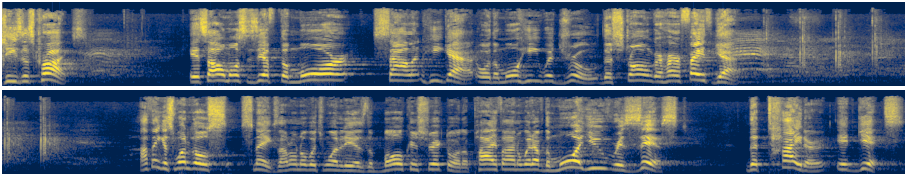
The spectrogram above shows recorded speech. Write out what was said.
Jesus Christ. It's almost as if the more silent he got or the more he withdrew, the stronger her faith got. I think it's one of those snakes. I don't know which one it is, the boa constrictor or the python or whatever. The more you resist, the tighter it gets.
